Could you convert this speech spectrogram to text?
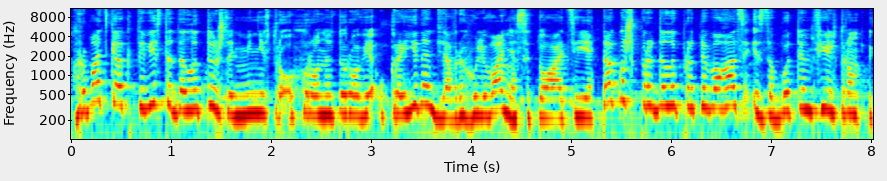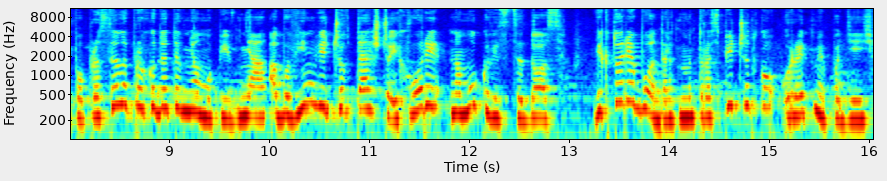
Громадські активісти дали тиждень міністру охорони здоров'я України для врегулювання ситуації. Також передали противогаз із забитим фільтром і попросили проходити в ньому півдня, аби він відчув те, що і хворі на муковісцидоз. Вікторія Бондар, Дмитро Спідченко у ритмі подій.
